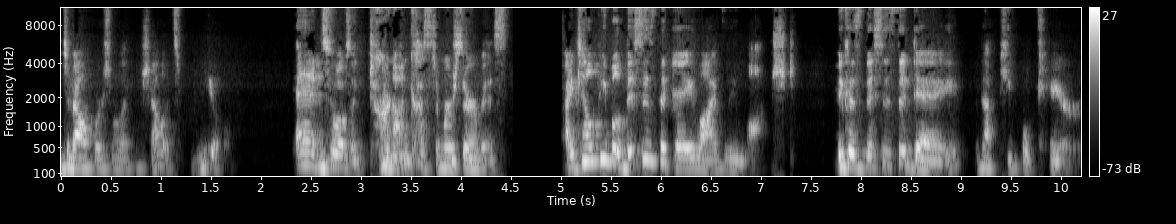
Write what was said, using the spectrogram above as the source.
developers were like, Michelle, it's real. And so I was like, turn on customer service. I tell people this is the day Lively launched because this is the day that people cared.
